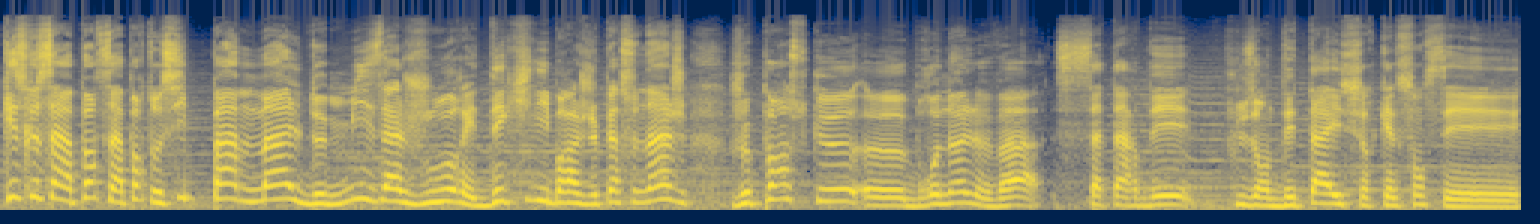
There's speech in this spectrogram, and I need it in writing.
Qu'est-ce que ça apporte? Ça apporte aussi pas mal de mises à jour et d'équilibrage de personnages. Je pense que euh, Bronol va s'attarder plus en détail sur quels sont ses,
